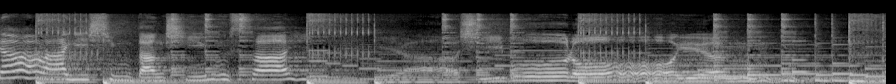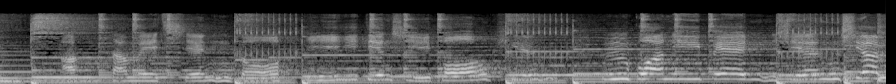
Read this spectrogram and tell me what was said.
来想东想西，也是无路用。暗淡的前途一定是不幸，不管伊变成什么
